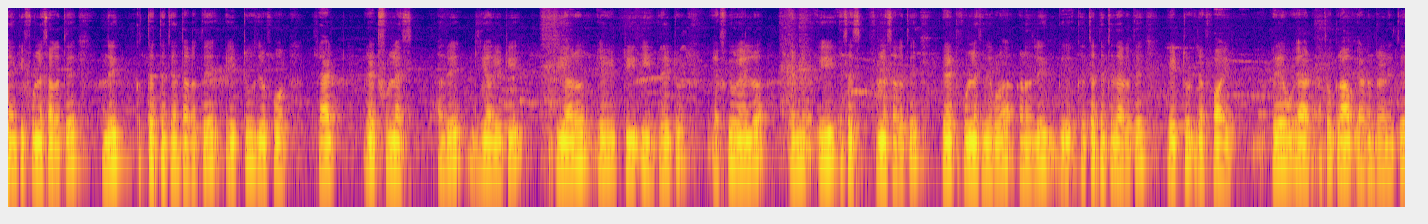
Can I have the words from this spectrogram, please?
ಥ್ಯಾಂಕ್ ಯು ಫುಲ್ನೆಸ್ ಆಗುತ್ತೆ. ಅಂದರೆ ಕೃತಜ್ಞತೆ ಅಂತ ಆಗುತ್ತೆ eight two zero four rat gratefulness ಅಂದರೆ G R A T G R A T E grate F U L N E S S fullness ಆಗುತ್ತೆ. ಗ್ರೇಟ್ ಫುಲ್ನೆಸ್ ಇದೆ ಕೂಡ ಗ್ರೇ- ಕೃತಜ್ಞತೆ ಆಗುತ್ತೆ eight two the five graveyard ಅಥವಾ ಗ್ರಾವ್ ಯಾರ್ಡ್ ಅಂತ ಹೇಳುತ್ತೆ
